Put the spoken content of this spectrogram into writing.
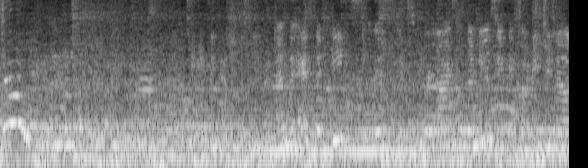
too. And the SFX is it's super nice, and the music is original.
